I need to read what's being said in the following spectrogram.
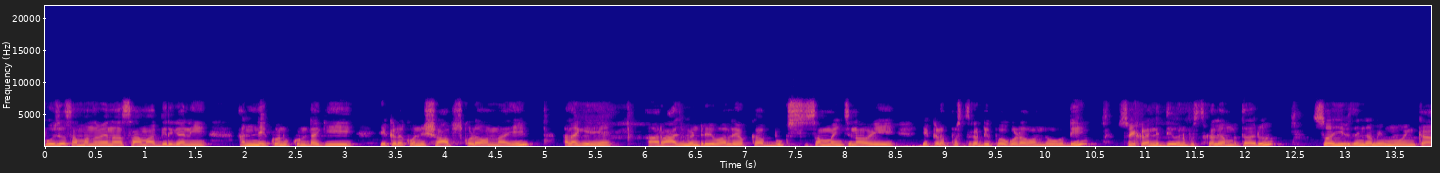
పూజ సంబంధమైన సామాగ్రి కానీ అన్నీ కొనుక్కుంటాకి ఇక్కడ కొన్ని షాప్స్ కూడా ఉన్నాయి. అలాగే రాజమండ్రి వాళ్ళ యొక్క బుక్స్ సంబంధించినవి ఇక్కడ పుస్తక డిపో కూడా ఉంది ఒకటి. సో ఇక్కడ అన్ని దేవుని పుస్తకాలే అమ్ముతారు. సో ఈ విధంగా మేము ఇంకా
